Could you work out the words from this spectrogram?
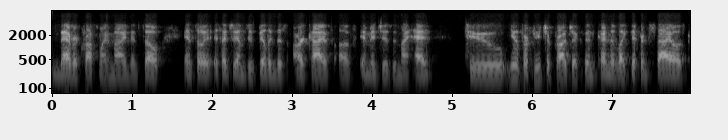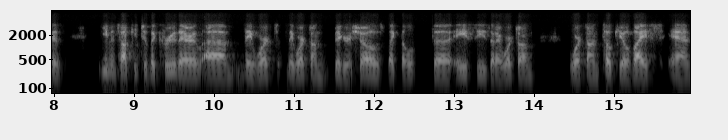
never crossed my mind, and so and so essentially I'm just building this archive of images in my head to you know for future projects and kind of like different styles because even talking to the crew there, um, they worked they worked on bigger shows like the the ACs that I worked on worked on Tokyo Vice, and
